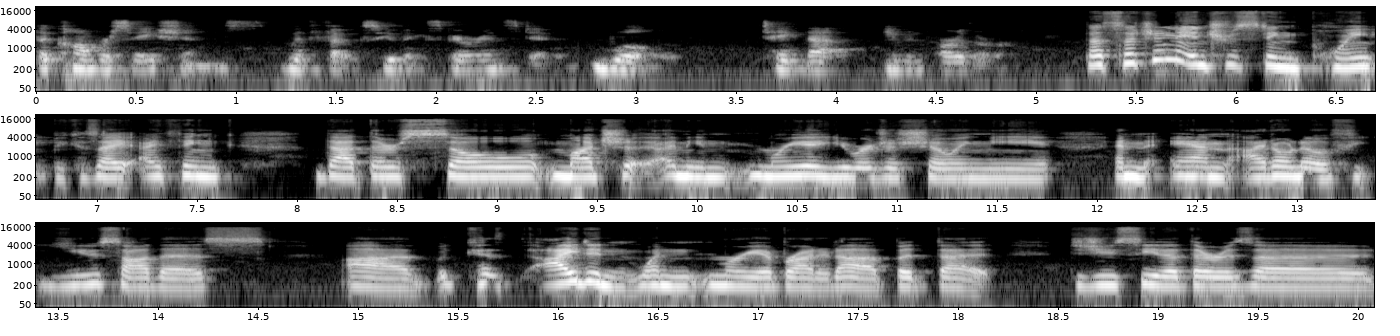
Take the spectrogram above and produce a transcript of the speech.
the conversations with folks who've experienced it will take that even further. That's such an interesting point because I, I think that there's so much I mean, Maria, you were just showing me and and I don't know if you saw this, uh, because I didn't when Maria brought it up, but that did you see that there was a,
